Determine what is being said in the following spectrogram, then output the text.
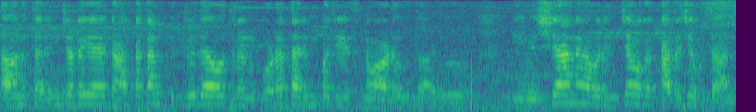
తాను తరించటయే కాక తన పితృదేవతలను కూడా తరింపజేసిన వాడవుతాడు ఈ విషయాన్ని వివరించే ఒక కథ చెబుతాను.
